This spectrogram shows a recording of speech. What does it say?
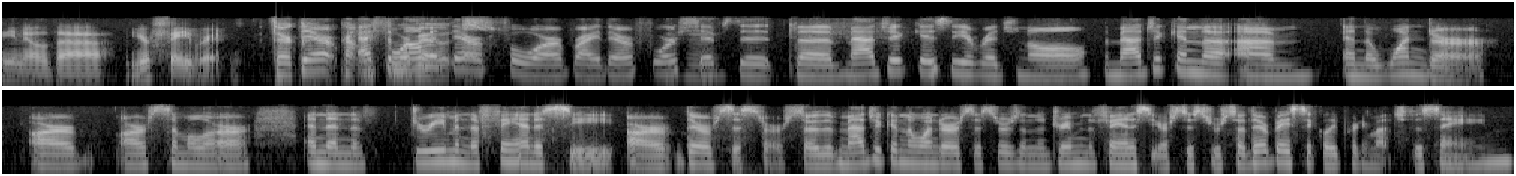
you know the your favorite? They're There at the moment boats. there are four, right? There are 4 Mhm. ships. The the Magic is the original. The Magic and the um and the Wonder are are similar, and then the Dream and the Fantasy are they're sisters. So the Magic and the Wonder are sisters, and the Dream and the Fantasy are sisters. So they're basically pretty much the same.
